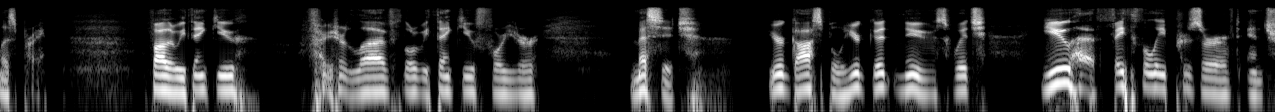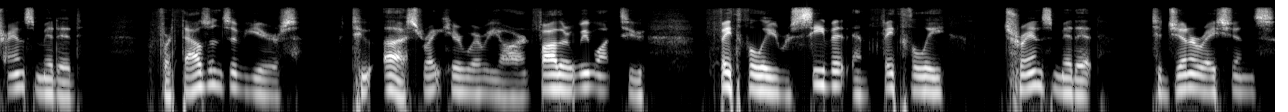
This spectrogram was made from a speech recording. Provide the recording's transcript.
Let's pray. Father, we thank you for your love. Lord, we thank you for your message, your gospel, your good news, which you have faithfully preserved and transmitted for thousands of years to us right here where we are. And Father, we want to faithfully receive it and faithfully transmit it to generations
